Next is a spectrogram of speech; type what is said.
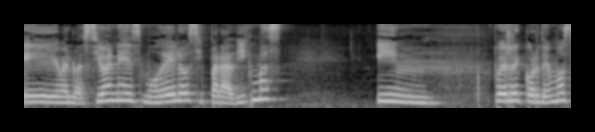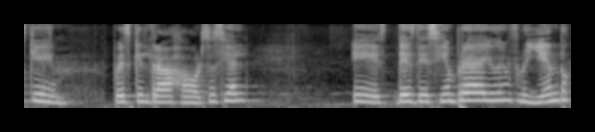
evaluaciones, modelos y paradigmas. Y pues recordemos que pues que el trabajador social desde siempre ha ido influyendo,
